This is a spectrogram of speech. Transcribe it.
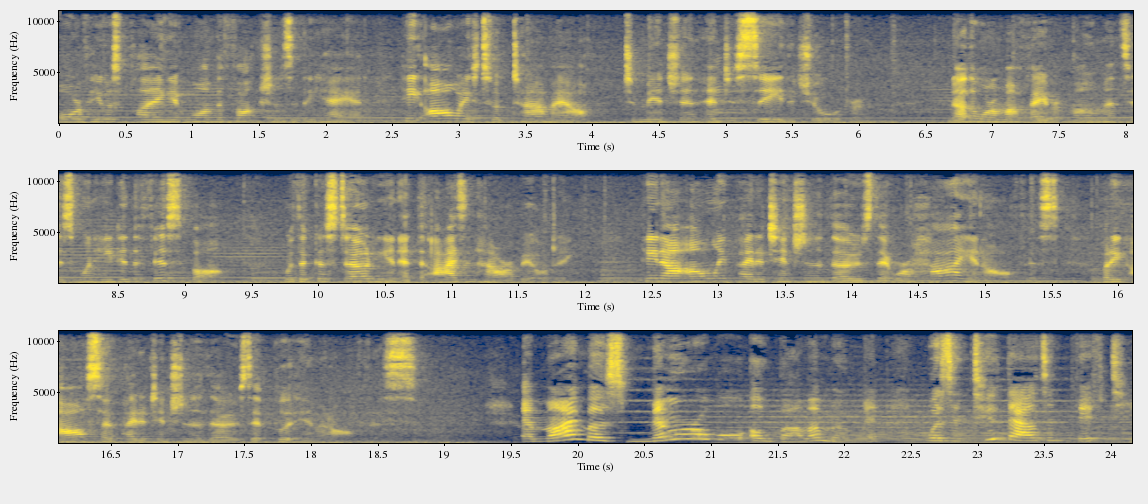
or if he was playing at one of the functions that he had, he always took time out to mention and to see the children. Another one of my favorite moments is when he did the fist bump with a custodian at the Eisenhower building. He not only paid attention to those that were high in office, but he also paid attention to those that put him in office. And my most memorable Obama moment was in 2015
